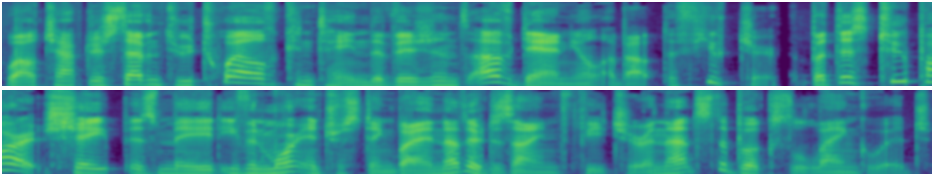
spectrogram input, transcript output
while chapters 7 through 12 contain the visions of Daniel about the future. But this two part shape is made even more interesting by another design feature, and that's the book's language.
